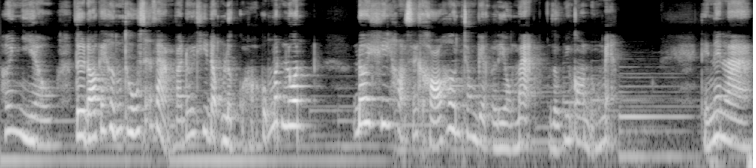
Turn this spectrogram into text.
hơi nhiều. Từ đó cái hứng thú sẽ giảm và đôi khi động lực của họ cũng mất luôn. Đôi khi họ sẽ khó hơn trong việc liều mạng, giống như con đúng mẹ? Thế nên là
